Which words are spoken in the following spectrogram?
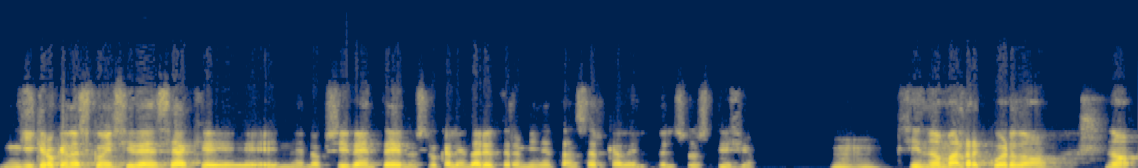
Y creo que no es coincidencia que en el occidente nuestro calendario termine tan cerca del, solsticio. Si no mal recuerdo, no,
